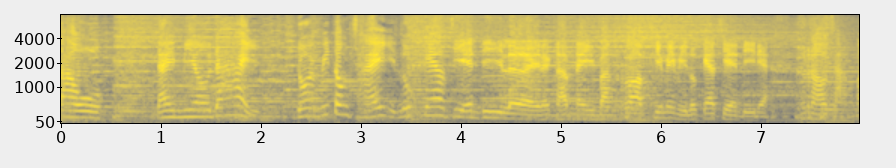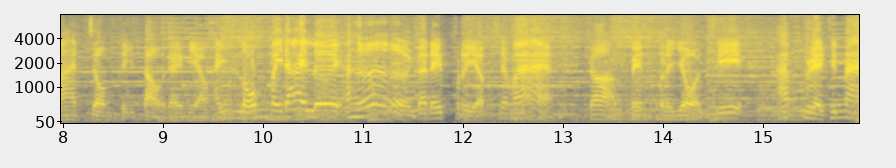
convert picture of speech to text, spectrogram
เตาไดเมียวได้ โดยไม่ต้องใช้ลูกแก้ว TND เลยนะครับ ในบางรอบที่ไม่มีลูกแก้ว TND เนี่ย เราสามารถโจมตีเต่าไดเมียวให้ล้มไปได้เลยเออก็ได้เปรียบใช่ไหมก็เป็นประโยชน์ที่อัปเกรดขึ้นมา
